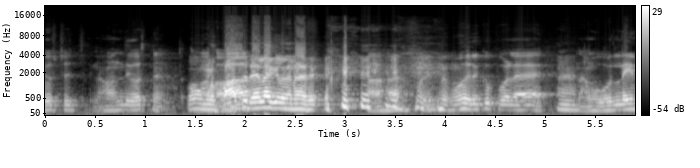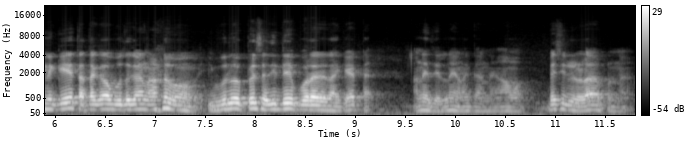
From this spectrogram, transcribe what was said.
யோசிச்சு நான் வந்து யோசிச்சேன். ஓ உங்களை பார்த்து டைலாக் எழுதினாரு. என்னமோ இருக்கு போல. நம்ம ஒரு லைனுக்கே தத்தக்கா புதுக்கா நாடுவோம் இவ்வளோ பேர் செஞ்சுட்டே போறாரு நான் கேட்டேன். அண்ணா இது எல்லாம் எனக்கு அண்ணன் ஆமாம் பேசிடுவா அப்படின்னேன்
